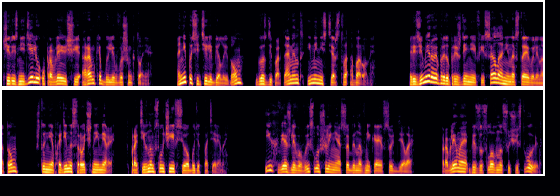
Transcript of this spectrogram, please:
Через неделю управляющие Арамко были в Вашингтоне. Они посетили Белый дом, Госдепартамент и Министерство обороны. Резюмируя предупреждение Фейсала, они настаивали на том, что необходимы срочные меры, в противном случае все будет потеряно. Их вежливо выслушали, не особенно вникая в суть дела. Проблема, безусловно, существует,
